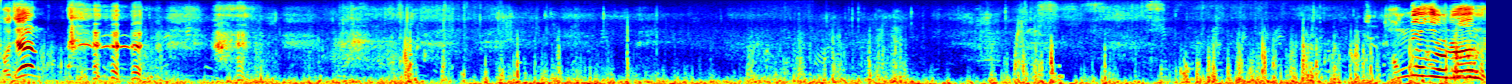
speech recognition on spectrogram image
도전! 동력으로는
